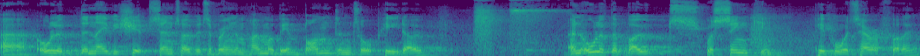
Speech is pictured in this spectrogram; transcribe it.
uh, all of the Navy ships sent over to bring them home were being bombed and torpedoed, and all of the boats were sinking. People were terrified.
